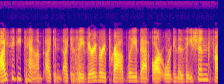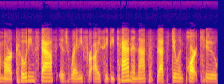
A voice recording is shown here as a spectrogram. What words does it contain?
ICD-10, I can I can say very very proudly that our organization, from our coding staff, is ready for ICD-10, and that's that's due in part to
